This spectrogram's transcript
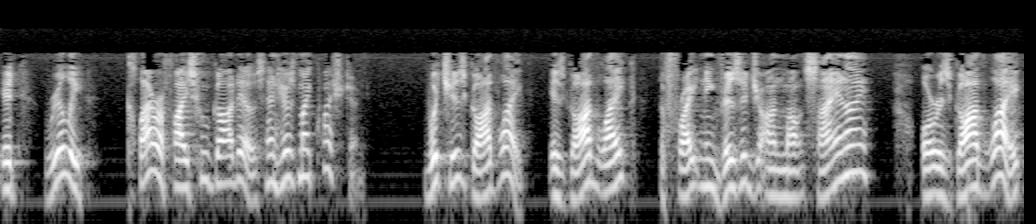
it really clarifies who God is. And here's my question Which is God like? Is God like the frightening visage on Mount Sinai? Or is God like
